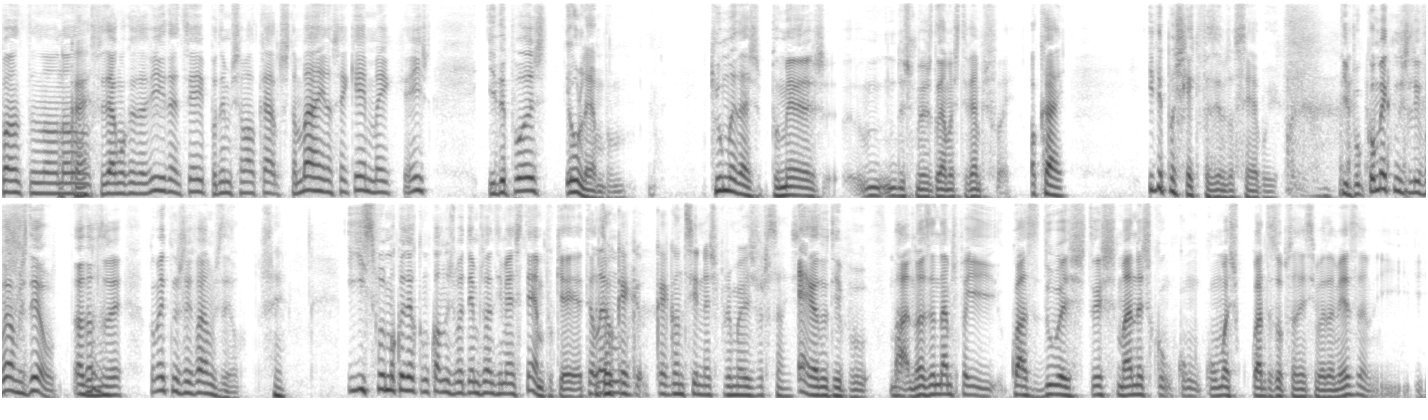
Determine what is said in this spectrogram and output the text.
pronto, não, não Ok. fizer alguma coisa da vida, não sei, podemos chamar o Carlos também, não sei o quê, meio que é isto. E depois eu lembro-me que uma das primeiras um dos primeiros dramas que tivemos foi, ok, e depois o que é que fazemos ao sem-abrigo? tipo, como é que nos livramos dele? Estás a ver? Como é que nos livramos dele? Sim. E isso foi uma coisa com a qual nos batemos durante imenso tempo, porque até Então, o que, é que, o que acontecia nas primeiras versões? era do tipo, bah, nós andámos para aí quase duas, três semanas com, com, com umas quantas opções em cima da mesa, e,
